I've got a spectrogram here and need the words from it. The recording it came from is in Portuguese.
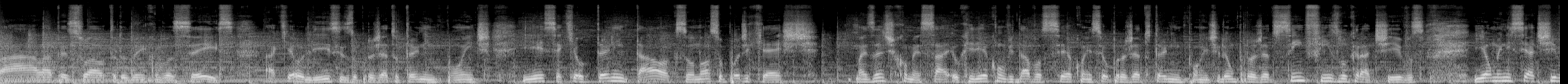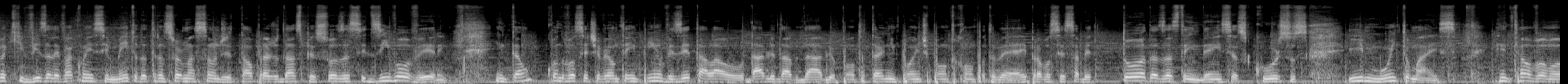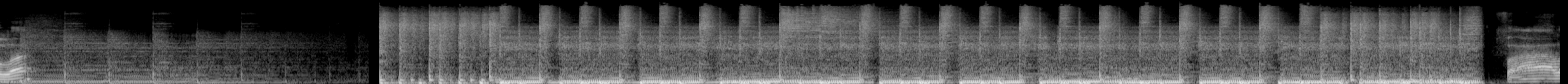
Fala pessoal, tudo bem com vocês? Aqui é Ulisses do projeto Turning Point e esse aqui é o Turning Talks, o nosso podcast. Mas antes de começar, eu queria convidar você a conhecer o projeto Turning Point. Ele é um projeto sem fins lucrativos e é uma iniciativa que visa levar conhecimento da transformação digital para ajudar as pessoas a se desenvolverem. Então, quando você tiver um tempinho, visita lá o www.turningpoint.com.br para você saber todas as tendências, cursos e muito mais. Então, vamos lá?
